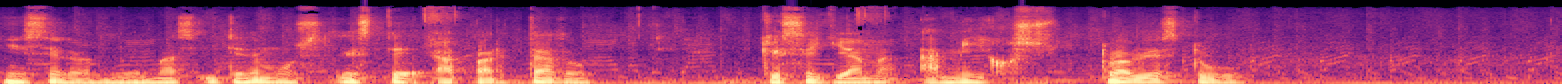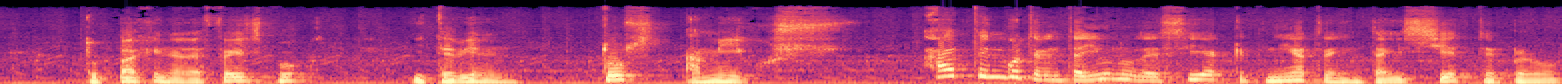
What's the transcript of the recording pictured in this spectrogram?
Instagram y demás y tenemos este apartado que se llama amigos. Tú abres tu tu página de Facebook y te vienen tus amigos. Ah, tengo 31, decía que tenía 37, pero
